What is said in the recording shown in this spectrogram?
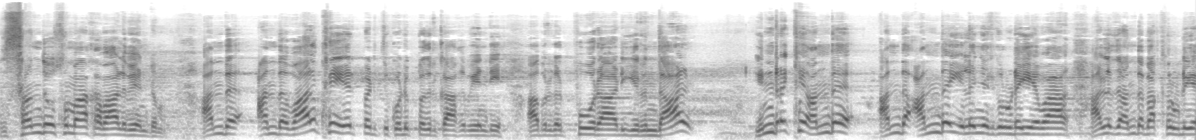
சந்தோஷமாக வாழ வேண்டும். அந்த அந்த வாழ்க்கையை ஏற்படுத்தி கொடுப்பதற்காக வேண்டி அவர்கள் போராடி இருந்தால் இன்றைக்கு அந்த அந்த அந்த இளைஞர்களுடைய வா- அல்லது அந்த மக்களுடைய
